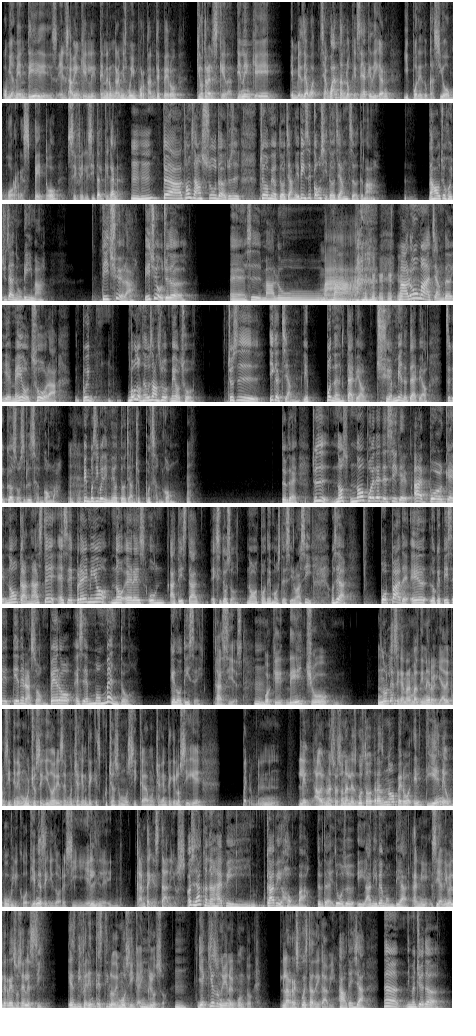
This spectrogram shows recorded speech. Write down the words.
Obviamente, es- eh, saben que le- tener un Grammy es muy importante, pero ¿qué otra les queda? Tienen que, en vez de agua- se aguantan lo que sea que digan y por educación, por respeto, se felicita al que gana. 嗯哼，对啊，通常输的就是最后没有得奖的，一定是恭喜得奖者的嘛，然后就回去再努力嘛。的确啦，的确，我觉得， 诶，是马路马马路马讲的也没有错啦，不，某种程度上说没有错，就是一个奖也不能代表全面的代表这个歌手是不是成功嘛，并不是因为你没有得奖就不成功。对不对？就是 no no puede decir que ay porque no ganaste ese premio no eres un artista exitoso no podemos decirlo así o sea por parte, él lo que dice tiene razón, pero es el momento que lo dice. Así es. Hmm. Porque de hecho, no le hace ganar más dinero. Él ya de por sí tiene muchos seguidores, hay mucha gente que escucha su música, mucha gente que lo sigue. Bueno, a algunas personas les gusta, a otras no, pero él tiene un público, tiene seguidores y él eh, canta en estadios. O sea, Gaby a nivel mundial. Sí, a nivel de redes sociales sí. Es diferente estilo de música incluso. Y aquí es donde viene el punto. La respuesta de Gaby. 好，等一下，那你们觉得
